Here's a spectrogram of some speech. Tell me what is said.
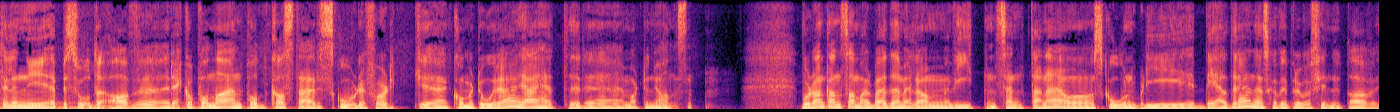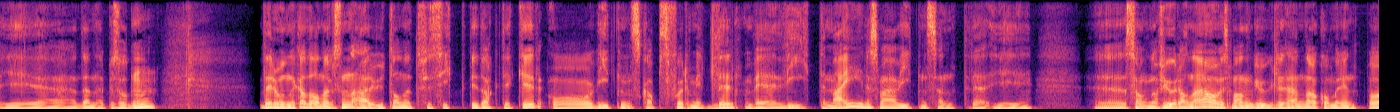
til en ny episode av Rekk opp hånda, en podkast der skolefolk eh, kommer til orde. Jeg heter eh, Martin Johannessen. Hvordan kan samarbeidet mellom vitensentrene og skolen bli bedre? Det skal vi prøve å finne ut av i eh, denne episoden. Veronica Danielsen er utdannet fysikkdidaktiker og vitenskapsformidler ved Vite meg, som er vitensenteret i Eh, Sogn og Fjordane, og hvis man googler henne og kommer inn på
